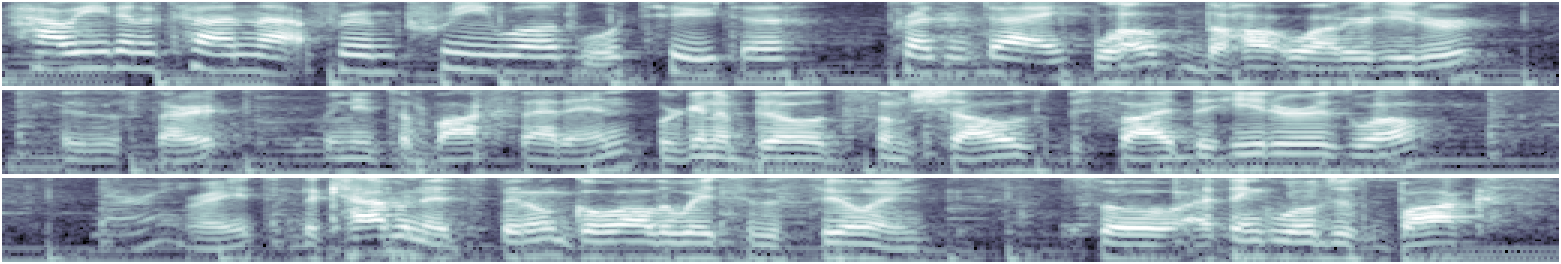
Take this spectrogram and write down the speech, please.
How are you going to turn that from pre-World War II to present day? Well, the hot water heater is a start. We need to box that in. We're gonna build some shelves beside the heater as well. Nice. right? The cabinets, they don't go all the way to the ceiling. So I think we'll just box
